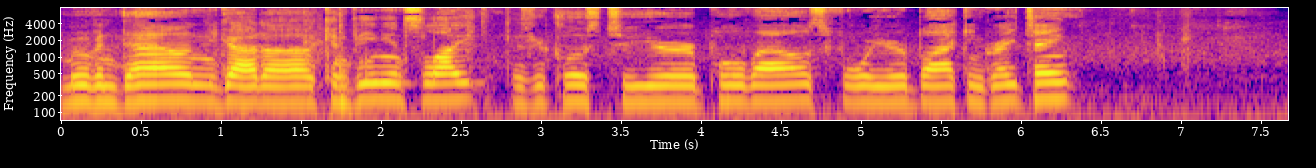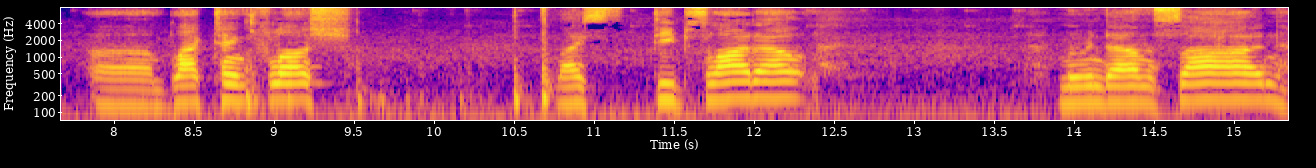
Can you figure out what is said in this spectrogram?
Moving down, you got a convenience light because you're close to your pull valves for your black and gray tank. Um, black tank flush. Nice deep slide out. Moving down the side.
